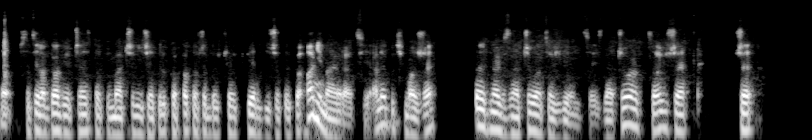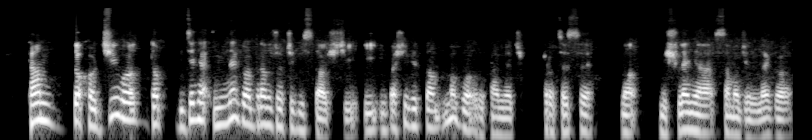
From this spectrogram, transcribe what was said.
No, socjologowie często tłumaczyli, że tylko po to, żeby się twierdzić, że tylko oni mają rację, ale być może to jednak znaczyło coś więcej. Znaczyło coś, że, że tam dochodziło do widzenia innego obrazu rzeczywistości i, i właściwie to mogło uruchamiać procesy no, myślenia samodzielnego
